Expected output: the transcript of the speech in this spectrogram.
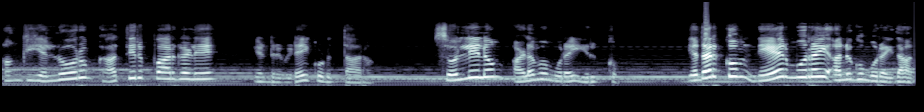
அங்கு எல்லோரும் காத்திருப்பார்களே என்று விடை கொடுத்தாராம். சொல்லிலும் அளவு முறை இருக்கும். எதற்கும் நேர்முறை அணுகுமுறைதான்.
